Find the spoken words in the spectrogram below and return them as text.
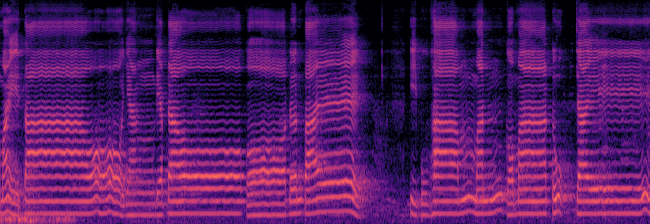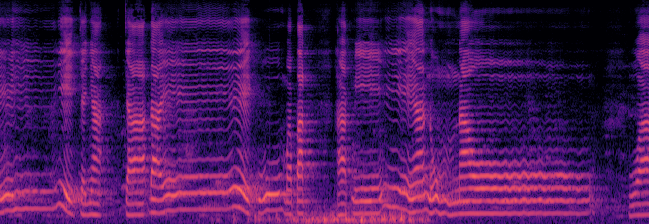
ไม่ตายังเดียบดาวก็เดินไป อีปูพามมันก็มาตุกใจ จะหยะจะได้กูมาปัด หากมีหนุ่มเนาว่า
